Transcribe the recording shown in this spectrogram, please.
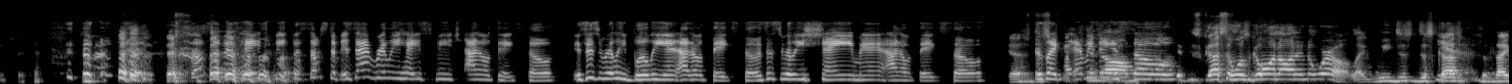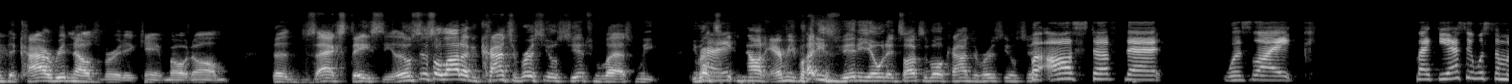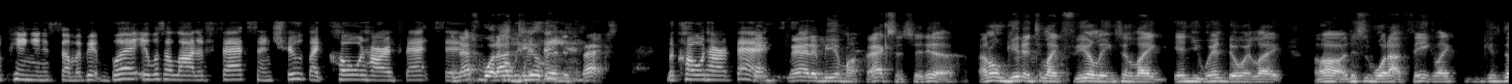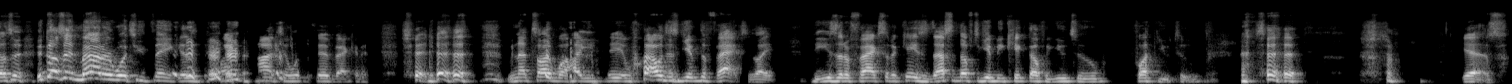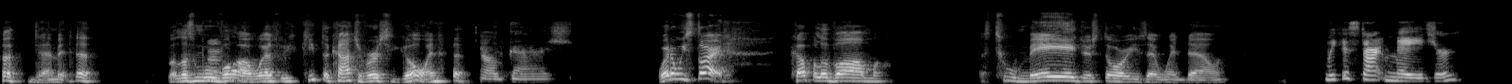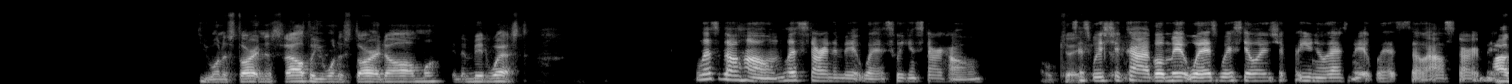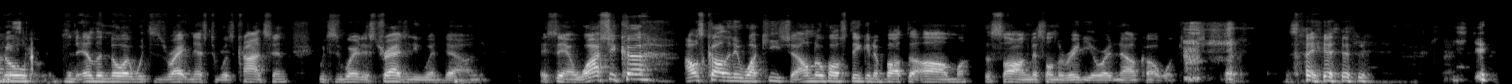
some stuff is hate speech, but some stuff is that really hate speech? I don't think so. Is this really bullying? I don't think so. Is this really shaming? I don't think so. Yes, It's like everything um, is so discussing what's going on in the world. Like we just discussed, Yeah. like the Kyle Rittenhouse verdict came out. Um, the Zach Stacy. There was just a lot of controversial shit from last week. You gonna Right. take down everybody's video that talks about controversial shit? but all stuff that was like like yes it was some opinion and some of it but it was a lot of facts and truth like cold hard facts and, and that's what I we were deal in is facts. the cold hard facts mad at me and my facts and shit. Yeah, I don't get into like feelings and like innuendo and like, oh, this is what I think. Like, it doesn't it doesn't matter what you think. It's like content what I said back in the shit. We're not talking about how you think. I'll just give the facts. Like, these are the facts of the cases. That's enough to get me kicked off of YouTube. Fuck YouTube. yes, damn it. But let's move on. Wes. We keep the controversy going. oh gosh Where do we start? A Couple of um two major stories that went down. We could start major you want to start in the south or you want to start um in the Midwest? let's go home let's start in the midwest we can start home Okay. since we're chicago midwest we're still in chicago you know that's midwest so i'll start Chicago midwest. in Illinois, which is right next to Wisconsin, which is where this tragedy went down. They say in Washika, I was calling it Waukesha. I don't know if I was thinking about the um the song that's on the radio right now called Wockesha.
